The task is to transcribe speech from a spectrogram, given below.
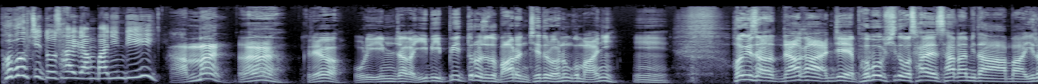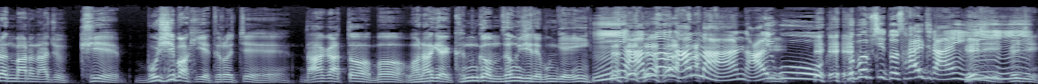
법 없이도 살 양반인디 암만 아 그래요? 우리 임자가 입이 삐뚤어져도 말은 제대로 하는구만이. 예. 거기서 나가 이제 법 없이도 살 사람이다 막 이런 말은 아주 귀에 못이 박히게 들었지. 나가 또 뭐 워낙에 근검성실해 본 게 이. 암만 암만. 아이고 법 없이도 살지라잉. 그지, 그지.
